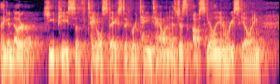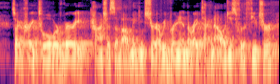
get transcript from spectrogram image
I think another key piece of table stakes to retain talent is just upskilling and reskilling. So at Kreg Tool, we're very conscious about making sure are we bringing in the right technologies for the future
